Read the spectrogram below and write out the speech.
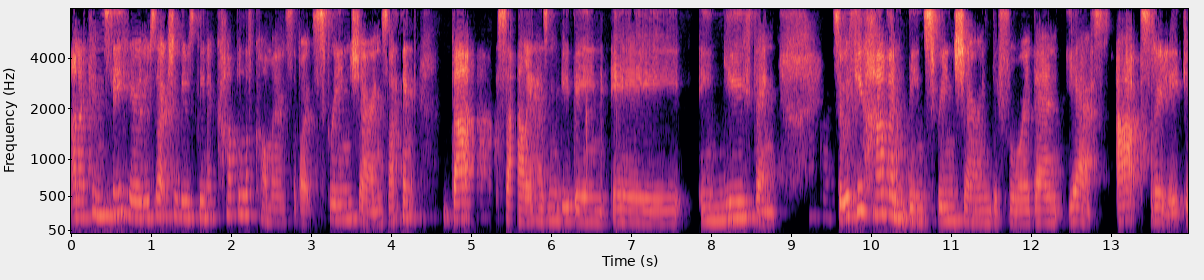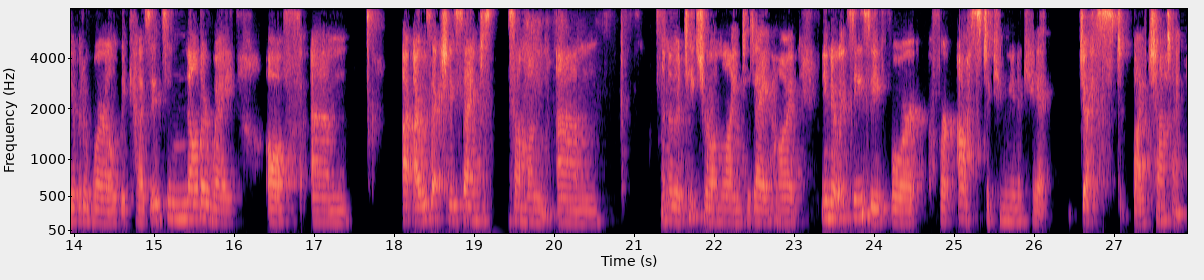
and I can see here, there's actually, there's been a couple of comments about screen sharing. So I think that, Sally, has maybe been a, a new thing. So if you haven't been screen sharing before, then yes, absolutely give it a whirl because it's another way of, um, I, I was actually saying to someone, um, another teacher online today how you know it's easy for for us to communicate just by chatting.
